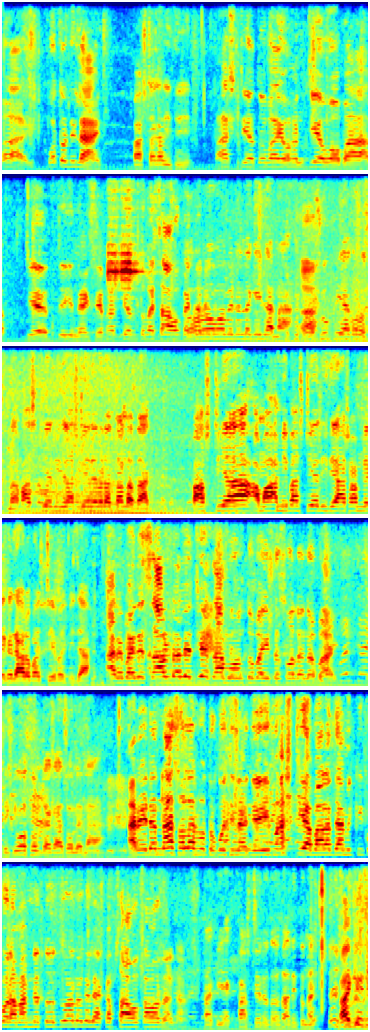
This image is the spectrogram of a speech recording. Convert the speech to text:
ভাই কত দিলাই পাঁচ টাকা দিতে পাঁচ টাকা তো ভাই ওখান যে অভাব যে দিন আইছে ফার্স্ট টাকা তো ভাই চাও তোর অভাব এটা লাগে জানা হ্যাঁ? শুক্রিয়া করস না পাঁচ টাকা দিয়ে রাষ্ট্রীয় দেবে ঠান্ডা থাক। পাঁচ টিয়া আমার আমি পাঁচ টিয়া দিছি আর সামনে গেলে আরও পাঁচ টিয়া পাইবি যা। আরে ভাই রে চাউল ডালের যে দাম ওখান তো ভাই এটা চলে না ভাই। দেখি অসল টাকা চলে না। আরে এটা না চলার মতো কইছি না যে এই পাঁচ টিয়া বাড়াতে আমি কি করাম? আপনি তো দোয়ানো গেলে এক কাপ চাও খাওয়া যায় না। থাকি এক পাঁচ টিয়া তোর চা দিত না? এই, কি হইছে?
